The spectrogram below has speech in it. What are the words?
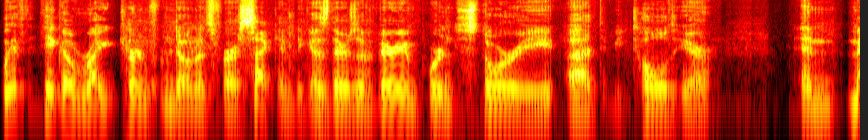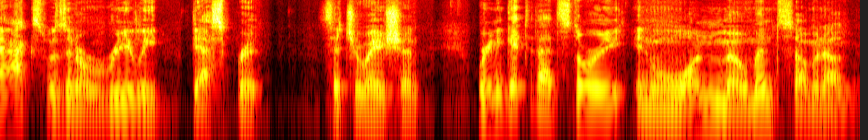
we have to take a right turn from donuts for a second because there's a very important story uh, to be told here. And Max was in a really desperate situation. We're going to get to that story in one moment, so I'm going to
